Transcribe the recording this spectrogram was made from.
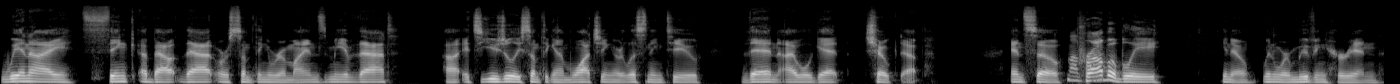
when I think about that or something reminds me of that, uh, it's usually something I'm watching or listening to. Then I will get choked up. And so Love that. probably, you know, when we're moving her in,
